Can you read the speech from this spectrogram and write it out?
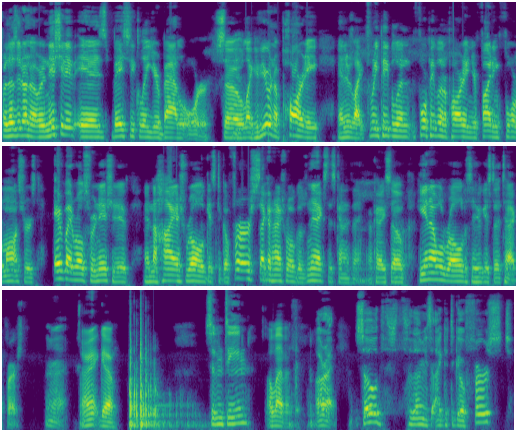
For those who don't know, initiative is basically your battle order. So, Yeah. like, if you're in a party and there's like three people in, four people in a party, and you're fighting four monsters, everybody rolls for initiative, and the highest roll gets to go first. Second highest roll goes next. This kind of thing. Okay, so he and I will roll to see who gets to attack first. All right, All right, go. seventeen. Eleven. All right. So, so that means I get to go first.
